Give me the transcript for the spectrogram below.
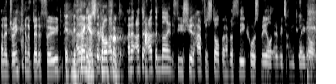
and a drink and a bit of food. The, And at thing is, at oh, the- Crawford, And at the, at the ninth, you should have to stop and have a three course meal every time you play golf.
